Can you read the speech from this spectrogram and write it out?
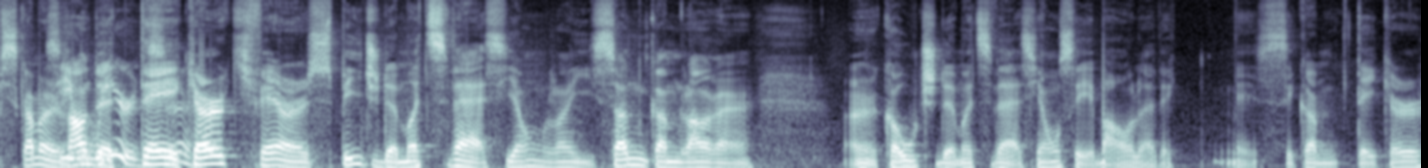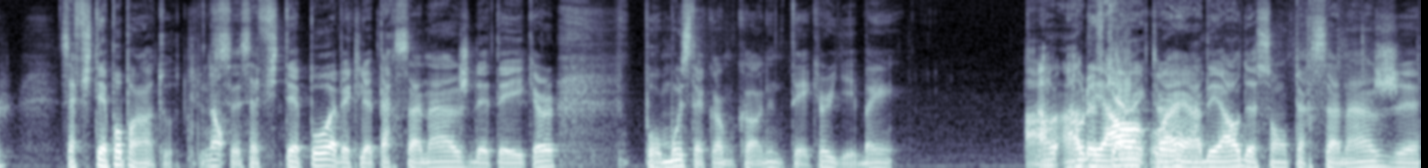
Puis c'est comme un genre de Taker qui fait un speech de motivation. Genre, il sonne comme genre un, un coach de motivation, c'est bars, là, avec. Mais c'est comme Taker. Ça fitait pas pendant tout. Non. Ça, ça fitait pas avec le personnage de Taker. Pour moi, c'était comme Colin Taker, il est bien. En, dehors, ouais. en dehors de son personnage. euh,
